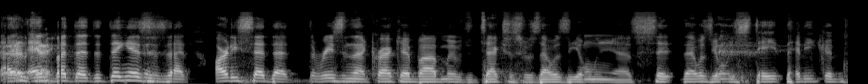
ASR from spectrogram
And, Okay. and but the, the thing is, is that Artie said that the reason that Crackhead Bob moved to Texas was that was the only uh, sit, that was the only state that he could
